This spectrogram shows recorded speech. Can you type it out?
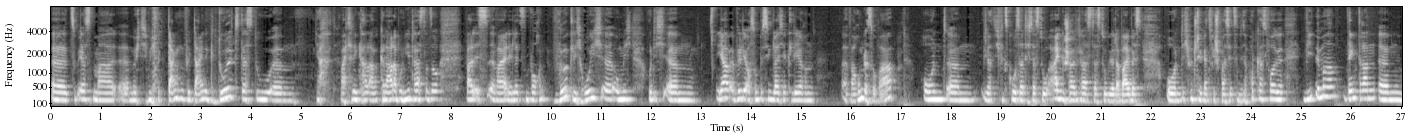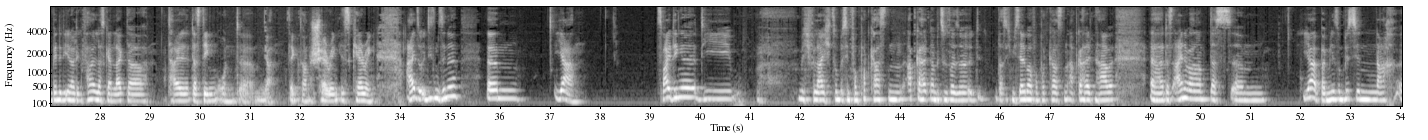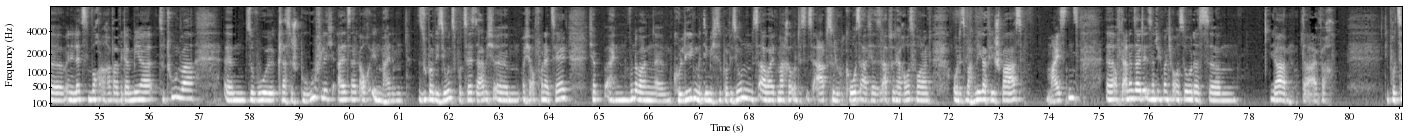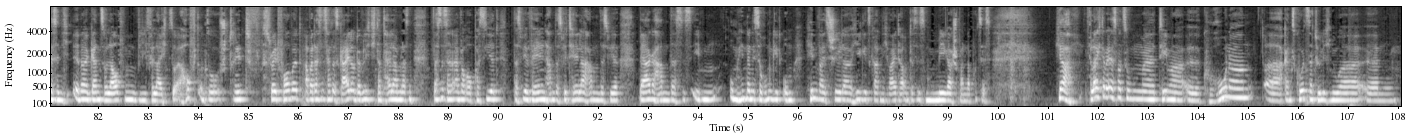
Äh, zum ersten Mal äh, möchte ich mich bedanken für deine Geduld, dass du ähm, ja, weiter den Kanal abonniert hast und so, weil es äh, war ja in den letzten Wochen wirklich ruhig äh, um mich und ich ähm, ja, will dir auch so ein bisschen gleich erklären, äh, warum das so war. Und ähm, ja, ich finde es großartig, dass du eingeschaltet hast, dass du wieder dabei bist. Und ich wünsche dir ganz viel Spaß jetzt in dieser Podcast-Folge. Wie immer, denk dran, ähm, wenn dir die Inhalte gefallen, lass gerne ein Like da, teil das Ding und ähm, ja, denk dran, Sharing is Caring. Also in diesem Sinne, ähm, ja, zwei Dinge, die mich vielleicht so ein bisschen vom Podcasten abgehalten haben, beziehungsweise dass ich mich selber vom Podcasten abgehalten habe. Äh, das eine war, dass ähm, ja bei mir so ein bisschen nach äh, in den letzten Wochen auch einfach wieder mehr zu tun war ähm, sowohl klassisch beruflich als halt auch in meinem Supervisionsprozess. Da habe ich ähm, euch ja auch von erzählt. Ich habe einen wunderbaren ähm, Kollegen, mit dem ich Supervisionsarbeit mache und es ist absolut großartig, es ist absolut herausfordernd und es macht mega viel Spaß, meistens. Äh, auf der anderen Seite ist es natürlich manchmal auch so, dass ähm, ja, da einfach die Prozesse nicht immer ganz so laufen, wie vielleicht so erhofft und so straight, straightforward. Aber das ist halt das Geile und da will ich dich dann teilhaben lassen. Das ist halt einfach auch passiert, dass wir Wellen haben, dass wir Täler haben, dass wir Berge haben, dass es eben um Hindernisse rumgeht, um Hinweisschilder. Hier geht es gerade nicht weiter und das ist ein mega spannender Prozess. Ja, vielleicht aber erstmal zum äh, Thema äh, Corona. Äh, ganz kurz natürlich nur. Ähm,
